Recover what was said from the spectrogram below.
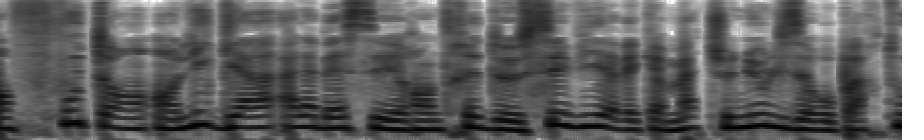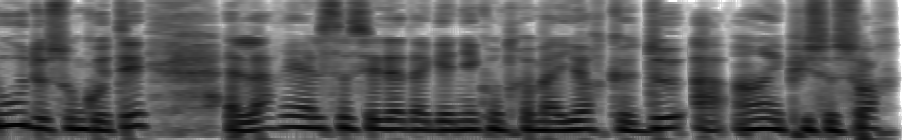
En foot, en, en Liga, Alabès est rentré de Séville avec un match nul, zéro partout. De son côté, la Real Sociedad a gagné contre Mallorca 2 à 1. Et puis ce soir,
